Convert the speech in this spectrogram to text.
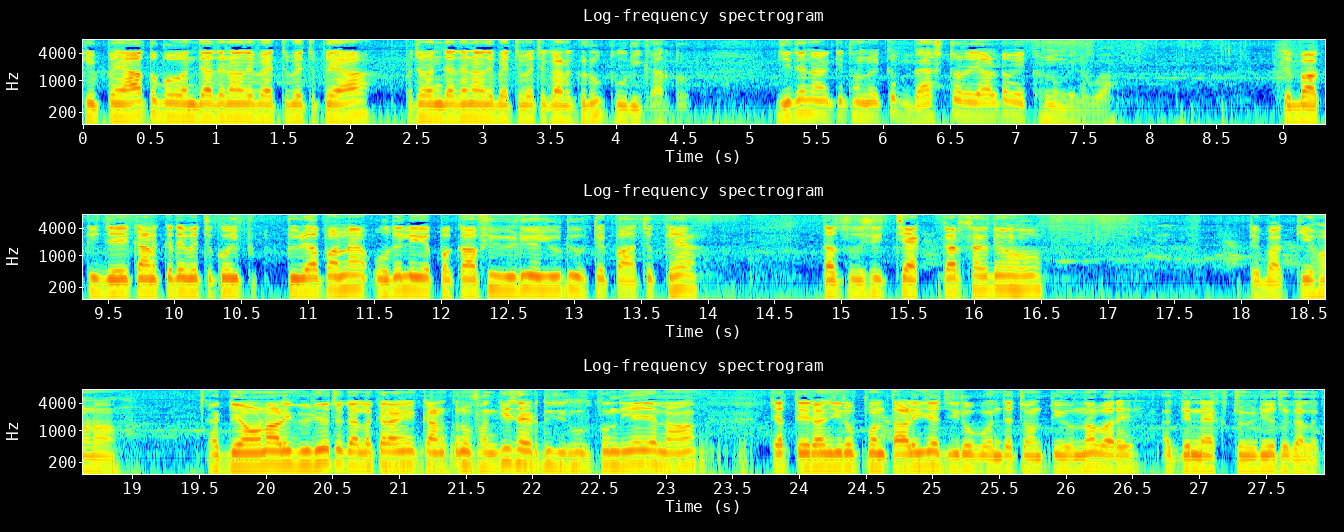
ਕਿ 50 ਤੋਂ 52 ਦਿਨਾਂ ਦੇ ਵਿੱਚ ਵਿੱਚ 50 55 ਦਿਨਾਂ ਦੇ ਵਿੱਚ ਵਿੱਚ ਕਣਕ ਨੂੰ ਪੂਰੀ ਕਰ ਦਿਓ। ਜਿਹਦੇ ਨਾਲ ਕਿ ਤੁਹਾਨੂੰ ਇੱਕ ਬੈਸਟ ਰਿਜ਼ਲਟ ਵੇਖਣ ਨੂੰ ਮਿਲੂਗਾ। ਤੇ ਬਾਕੀ ਜੇ ਕਣਕ ਦੇ ਵਿੱਚ ਕੋਈ ਪ- ਪੀਲਾਪਨ ਹੈ, ਉਹਦੇ ਲਈ ਆਪਾਂ ਕਾਫੀ ਵੀਡੀਓ YouTube ਤੇ ਪਾ ਚੁੱਕੇ ਆ। ਤਾਂ ਤੁਸੀਂ ਚੈੱਕ ਕਰ ਸਕਦੇ ਹੋ। ਉਹ ਤੇ ਬਾਕੀ ਹੁਣ ਅੱਗੇ ਆਉਣ ਵਾਲੀ ਵੀਡੀਓ 'ਚ ਗੱਲ ਕਰਾਂਗੇ ਕਣਕ ਨੂੰ ਫੰਗੀਸਾਈਡ ਦੀ ਜ਼ਰੂਰਤ ਹੁੰਦੀ ਹੈ ਜਾਂ ਨਾ, ਜਾਂ 13045 ਜਾਂ 05234 ਉਹਨਾਂ ਬਾਰੇ ਅੱਗੇ ਨੈਕਸਟ ਵੀਡੀਓ 'ਚ ਗੱਲ ਕਰਾਂਗੇ।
